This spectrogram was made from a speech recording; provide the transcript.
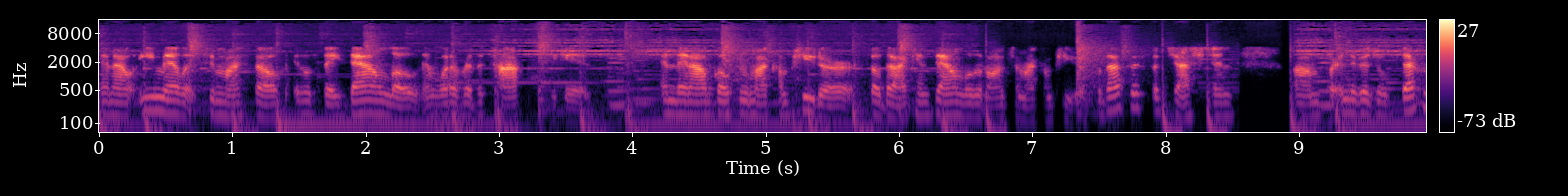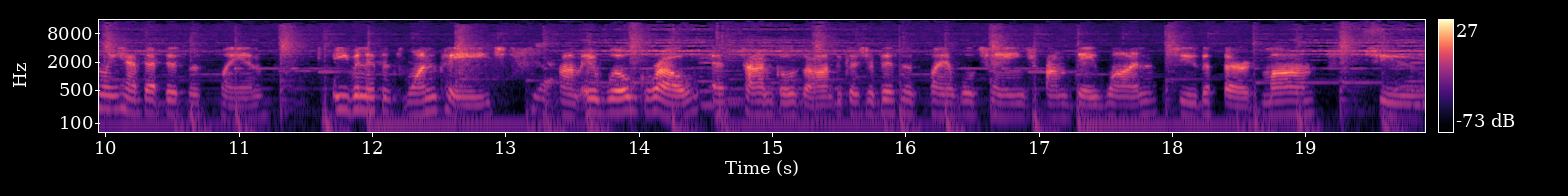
and I'll email it to myself. It'll say download and whatever the topic is, and then I'll go through my computer so that I can download it onto my computer. So that's a suggestion um, for individuals. Definitely have that business plan, even if it's one page. Yeah. Um, it will grow as time goes on because your business plan will change from day one to the third month to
